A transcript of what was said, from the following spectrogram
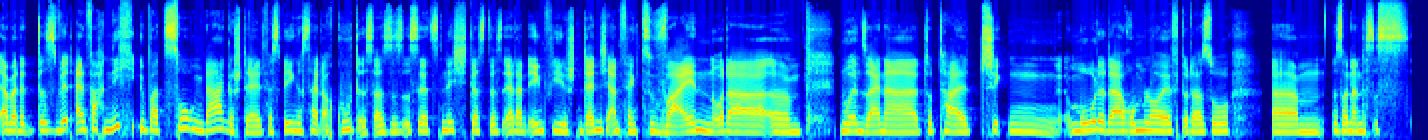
aber das wird einfach nicht überzogen dargestellt, weswegen es halt auch gut ist. Also es ist jetzt nicht, dass, dass er dann irgendwie ständig anfängt zu weinen oder ähm, nur in seiner total chicken Mode da rumläuft oder so. Ähm, sondern es ist,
